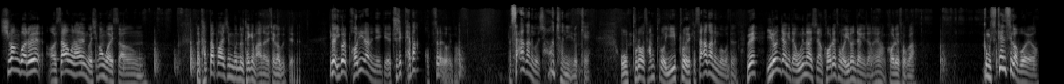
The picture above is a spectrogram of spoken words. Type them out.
시간과를 어, 싸움을 하는 거예요. 시간과의 싸움. 그 답답하신 분들 되게 많아요. 제가 볼 때는. 그러니까 이걸 버리라는 얘기예요. 주식 대박 없어요, 이거. 쌓아가는 거죠. 천천히 이렇게. 5%, 3%, 2% 이렇게 쌓아가는 거거든. 왜? 이런 장이잖아. 우리나라 시장 거래소가 이런 장이잖아요. 거래소가. 그럼 스탠스가 뭐예요?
